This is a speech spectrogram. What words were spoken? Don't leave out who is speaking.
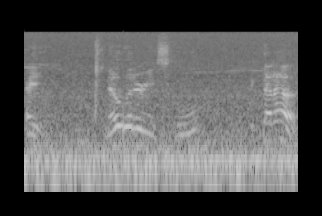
Speaker 1: Hey, no littering school. Pick that up.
